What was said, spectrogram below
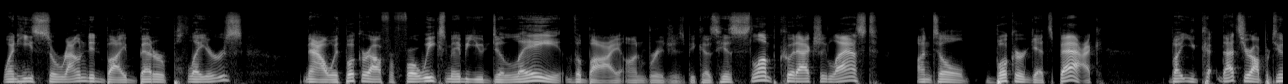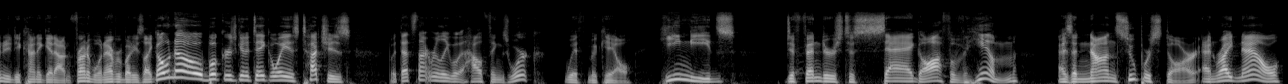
when he's surrounded by better players. Now, with Booker out for four weeks, maybe you delay the buy on Bridges because his slump could actually last until Booker gets back. But you that's your opportunity to kind of get out in front of when everybody's like, "Oh no, Booker's going to take away his touches." But that's not really how things work with Mikal. He needs defenders to sag off of him as a non superstar. And right now,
